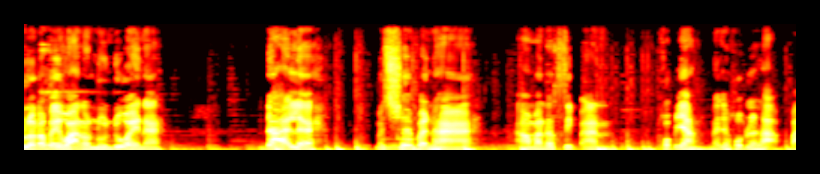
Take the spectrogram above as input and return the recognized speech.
เราต้องไปวางตรงนู้นด้วยนะ ได้เลย ไม่ใช่ปัญหา เอามาสักสิบอัน ครบยัง น่าจะครบแล้วล่ะไป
